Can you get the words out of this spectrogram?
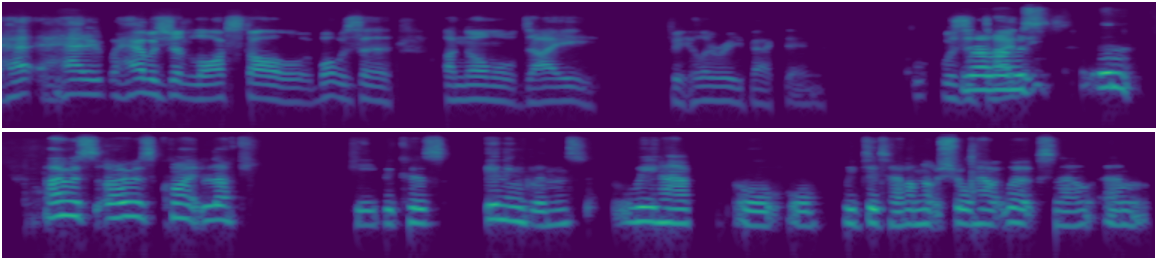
how how, did, how was your lifestyle? What was a, a normal day for Hilary back then? Was it well, daily? I was in, I was I was quite lucky because in England we have or, or we did have I'm not sure how it works now. Um,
